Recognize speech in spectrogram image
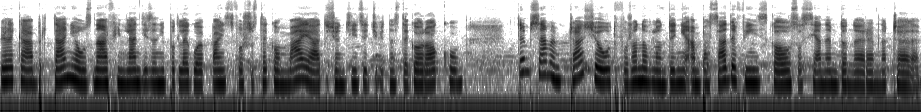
Wielka Brytania uznała Finlandię za niepodległe państwo 6 maja 1919 roku. W tym samym czasie utworzono w Londynie ambasadę fińską z Ossianem Donerem na czele.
